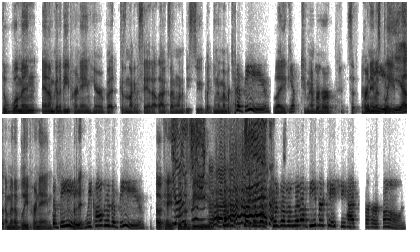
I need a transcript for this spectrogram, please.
the woman, and I'm gonna beep her name here, but because I'm not gonna say it out loud because I don't want to be sued. But you know, remember Kat- The bees. like, Yep. do you remember her? So her The name is bees. Bleep. Yep. I'm gonna bleep her name. The bee. It- we called her the bee. Okay, so the bee. Because of, the little beaver case she had for her phone.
